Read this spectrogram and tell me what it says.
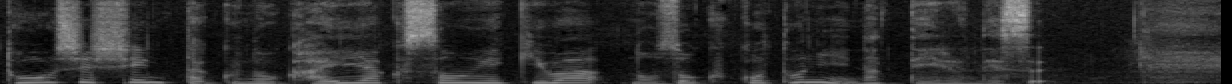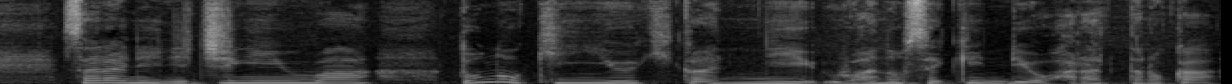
投資信託の解約損益は除くことになっているんです。さらに日銀はどの金融機関に上乗せ金利を払ったのか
